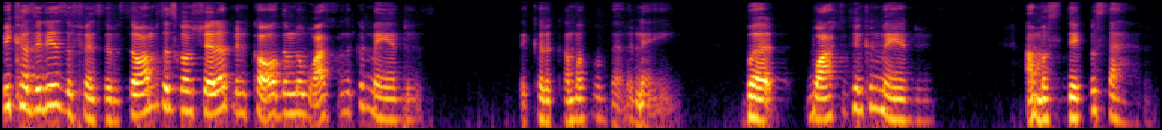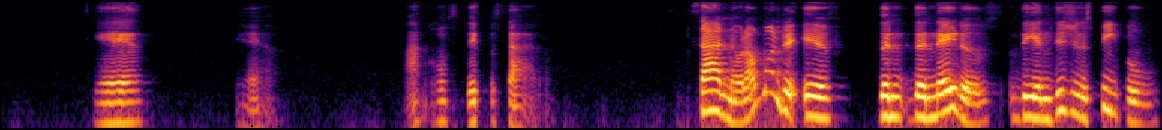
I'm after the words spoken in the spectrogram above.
because it is offensive. So I'm just gonna shut up and call them the Washington Commanders. They could have come up with a better name, but Washington Commanders. I'm gonna stick beside. Yeah, yeah. I'm gonna stick beside them. Side note, I wonder if the the natives, the indigenous people,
